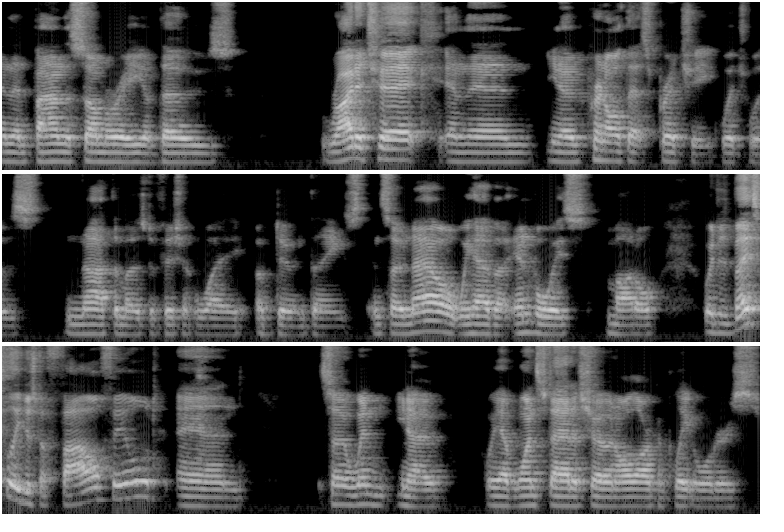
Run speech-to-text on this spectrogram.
and then find the summary of those write a check and then you know print off that spreadsheet which was not the most efficient way of doing things and so now we have an invoice model which is basically just a file field. And so when you know we have one status showing all our complete orders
